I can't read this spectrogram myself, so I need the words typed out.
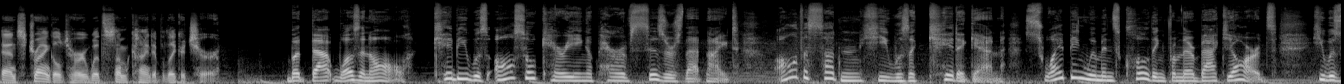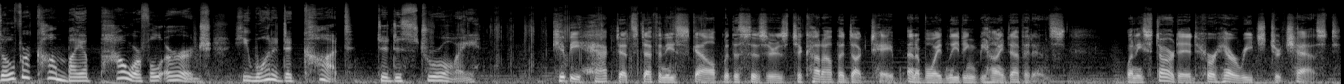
and strangled her with some kind of ligature. But that wasn't all. Kibbe was also carrying a pair of scissors that night. All of a sudden, he was a kid again, swiping women's clothing from their backyards. He was overcome by a powerful urge. He wanted to cut, to destroy. Kibbe hacked at Stephanie's scalp with the scissors to cut out the duct tape and avoid leaving behind evidence. When he started, her hair reached her chest.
